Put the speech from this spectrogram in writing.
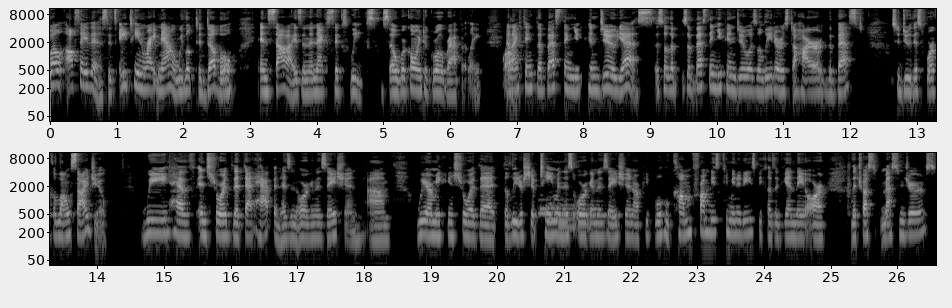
well, I'll say this it's 18 right now, and we look to double in size in the next six weeks. So we're going to grow rapidly. Wow. And I think the best thing you can do, yes. So the, so the best thing you can do as a leader is to hire the best to do this work alongside you. We have ensured that that happened as an organization. Um, we are making sure that the leadership team in this organization are people who come from these communities because, again, they are the trusted messengers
